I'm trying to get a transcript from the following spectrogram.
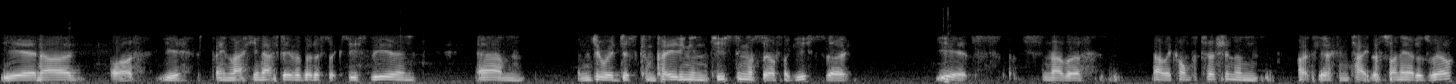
yeah, no, oh, yeah, been lucky enough to have a bit of success there, and um, enjoyed just competing and testing myself. I guess so. Yeah, it's it's another another competition, and hopefully I can take this one out as well.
